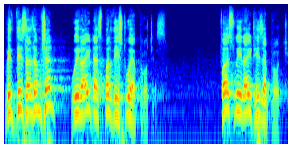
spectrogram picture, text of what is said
With this assumption, we write as per these two approaches. First, we write his approach.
